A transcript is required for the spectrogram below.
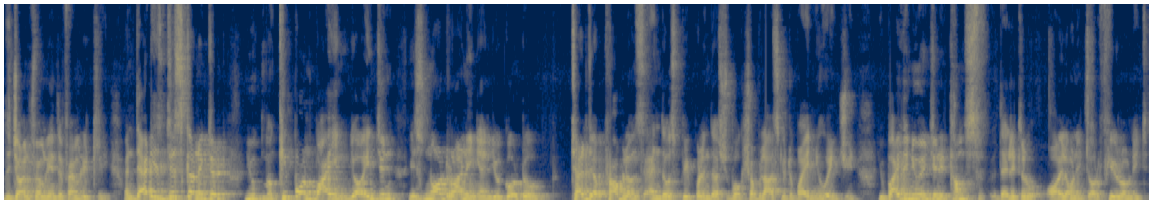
the joint family and the family tree. And that is disconnected. You keep on buying. Your engine is not running and you go to tell their problems and those people in the workshop will ask you to buy a new engine. You buy the new engine it comes a little oil on it or fuel on it.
